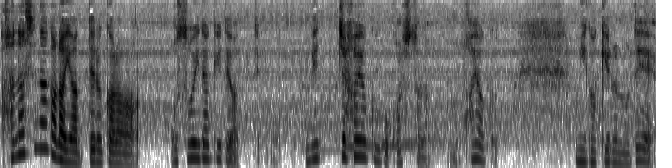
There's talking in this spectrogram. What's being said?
話しながらやってるから遅いだけであってこうめっちゃ早く動かしたらもう早く磨けるので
